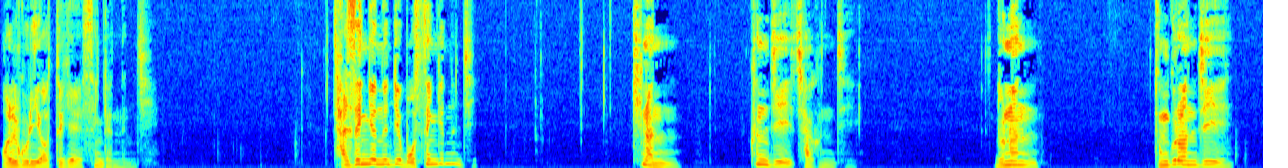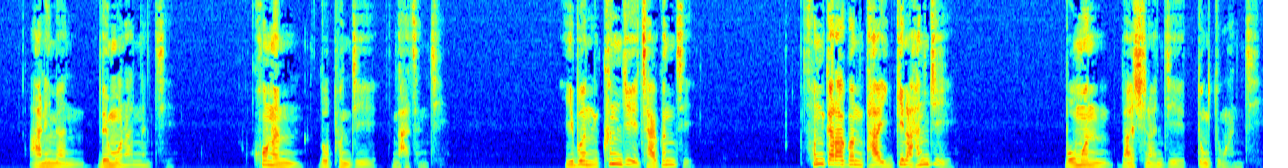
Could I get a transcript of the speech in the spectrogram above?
얼굴이 어떻게 생겼는지, 잘생겼는지 못생겼는지, 키는 큰지 작은지, 눈은 둥그런지 아니면 네모났는지, 코는 높은지 낮은지, 입은 큰지 작은지, 손가락은 다 있기는 한지, 몸은 날씬한지 뚱뚱한지.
